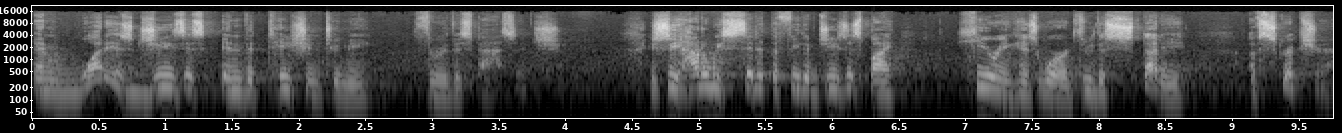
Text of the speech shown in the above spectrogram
And what is Jesus' invitation to me through this passage? You see, how do we sit at the feet of Jesus? By hearing his word, through the study of Scripture.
